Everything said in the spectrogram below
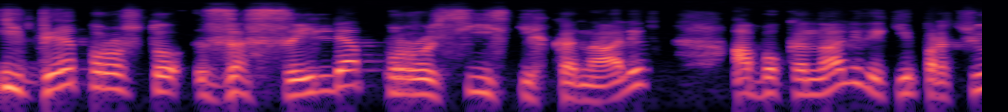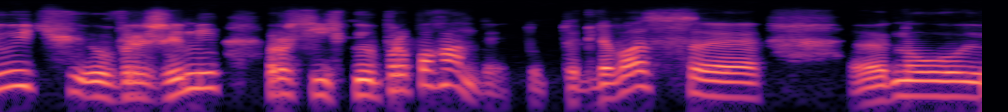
іде просто засилля проросійських каналів або каналів, які працюють в режимі російської пропаганди. Тобто для вас, е, е, ну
